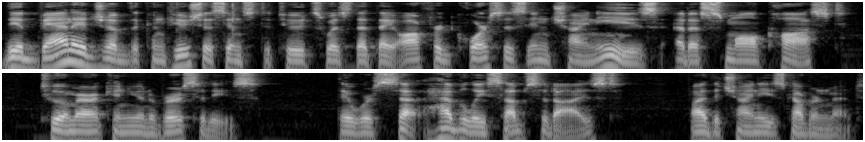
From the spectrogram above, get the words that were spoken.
the advantage of the Confucius Institutes was that they offered courses in Chinese at a small cost to American universities. They were heavily subsidized by the Chinese government.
